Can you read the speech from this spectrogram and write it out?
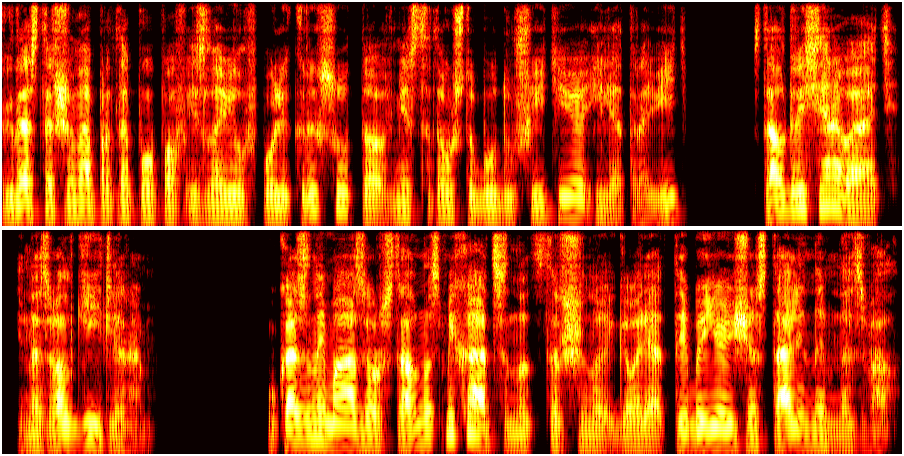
Когда старшина Протопопов изловил в поле крысу, то вместо того, чтобы удушить ее или отравить, стал дрессировать и назвал Гитлером. Указанный Мазур стал насмехаться над старшиной, говоря, ты бы ее еще Сталиным назвал,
